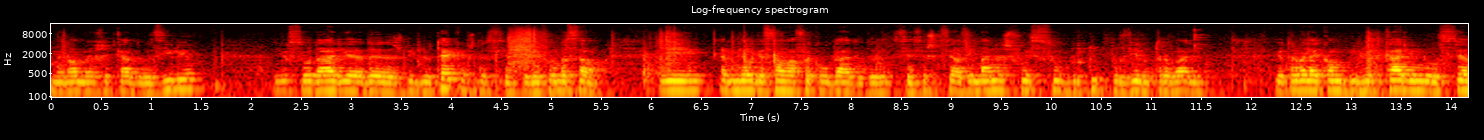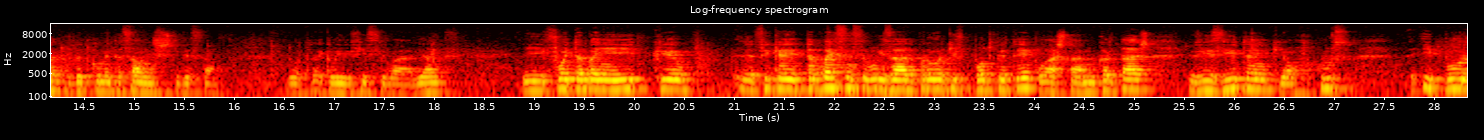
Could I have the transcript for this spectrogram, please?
O meu nome é Ricardo Basílio e eu sou da área das bibliotecas da Ciência da Informação. E a minha ligação à Faculdade de Ciências Sociais e Humanas foi sobretudo por vir do trabalho. Eu trabalhei como bibliotecário no Centro de Documentação e Investigação, do outro, aquele edifício lá adiante. E foi também aí que eu eh, fiquei também sensibilizado para o arquivo.pt, que lá está no cartaz, visitem, que é um recurso, e por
